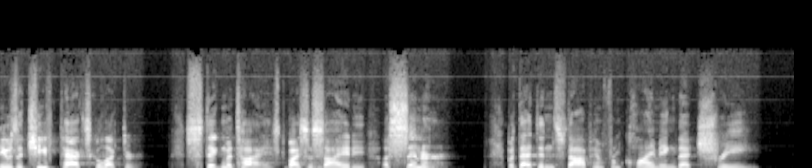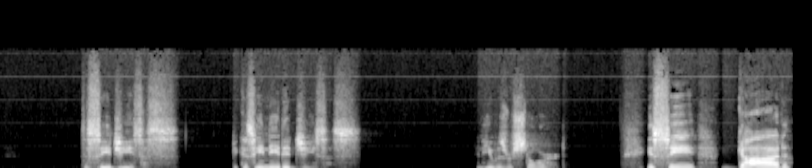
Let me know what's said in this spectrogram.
he was a chief tax collector, stigmatized by society, a sinner. But that didn't stop him from climbing that tree to see Jesus because he needed Jesus. And he was restored. You see, God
